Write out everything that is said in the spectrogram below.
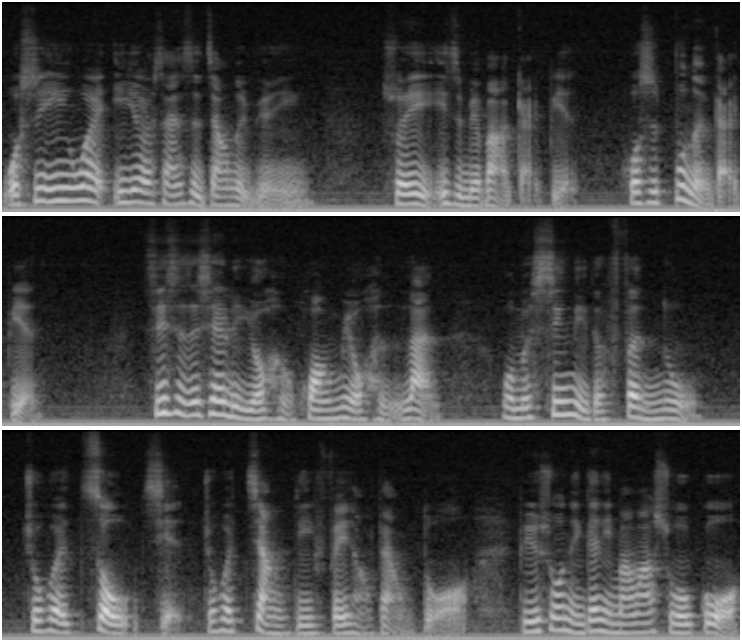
我是因为一二三四这样的原因，所以一直没办法改变，或是不能改变。即使这些理由很荒谬、很烂，我们心里的愤怒就会骤减，就会降低非常非常多。比如说，你跟你妈妈说过，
